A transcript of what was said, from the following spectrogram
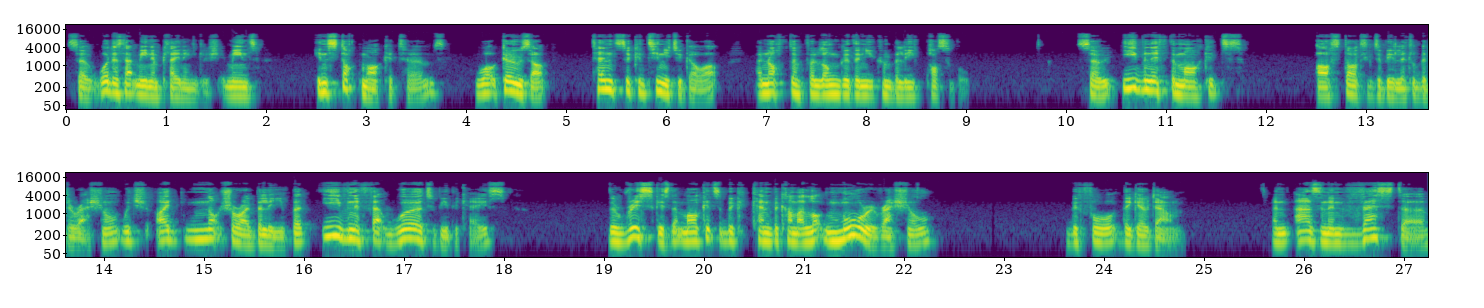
So what does that mean in plain English? It means in stock market terms, what goes up tends to continue to go up and often for longer than you can believe possible. So even if the markets are starting to be a little bit irrational, which I'm not sure I believe, but even if that were to be the case, the risk is that markets can become a lot more irrational before they go down. And as an investor,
